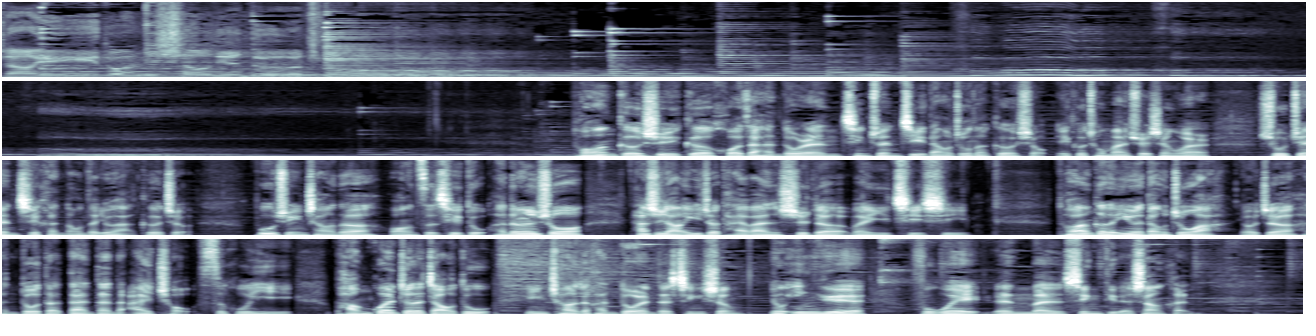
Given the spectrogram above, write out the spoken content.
下一段少年的愁。童安格是一个活在很多人青春记忆当中的歌手，一个充满学生味、书卷气很浓的优雅歌者，不寻常的王子气度。很多人说他是洋溢着台湾式的文艺气息。童安格的音乐当中啊，有着很多的淡淡的哀愁，似乎以旁观者的角度吟唱着很多人的心声，用音乐抚慰人们心底的伤痕。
